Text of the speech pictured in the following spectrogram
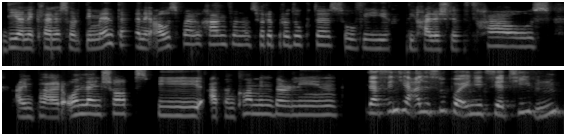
die ein kleines Sortiment, eine Auswahl haben von unseren Produkten, sowie die Hallisches Haus, ein paar Online-Shops wie Up and Come in Berlin. Das sind ja alles super Initiativen.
